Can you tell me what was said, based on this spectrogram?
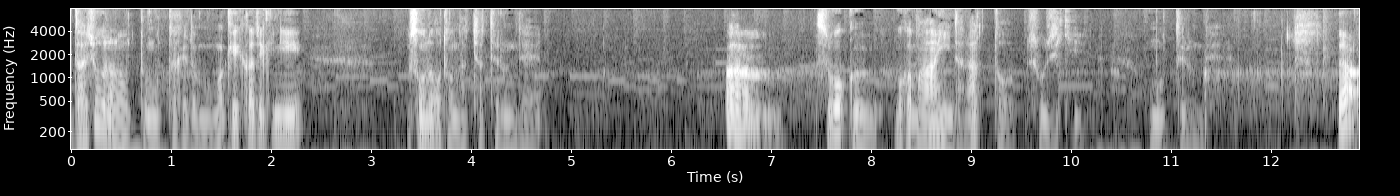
大丈夫なの？と思ったけども、まあ、結果的にそんなことになっちゃってるんで、うん。すごく僕はまあ安易だなと正直思ってるんで。いや、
